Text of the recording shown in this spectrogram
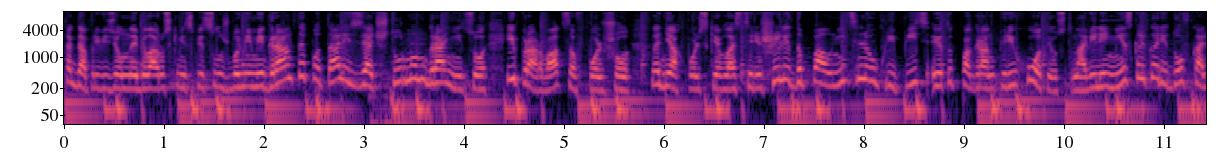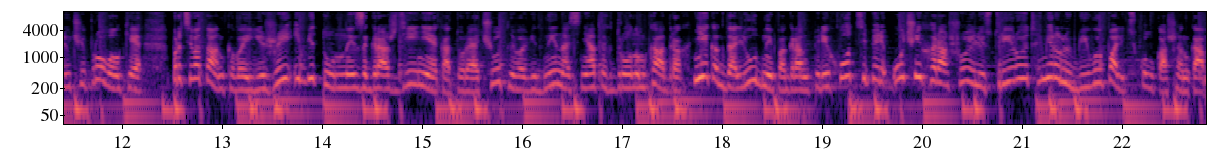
Тогда привезенные белорусскими спецслужбами мигранты пытались взять штурмом границу и прорваться в Польшу. На днях польские власти решили дополнительно укрепить этот погранпереход и установили несколько рядов колючей проволоки, противотанковые ежи и бетонные заграждения, которые отчетливо видны на на снятых дроном кадрах. Некогда людный погранпереход теперь очень хорошо иллюстрирует миролюбивую политику Лукашенко.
